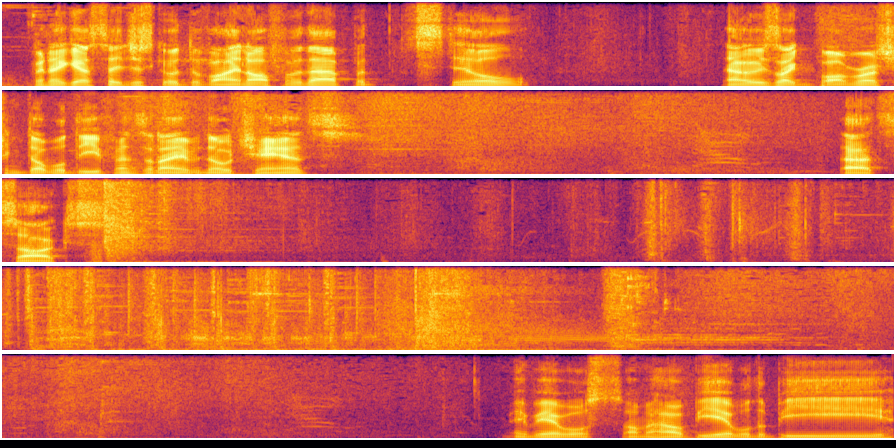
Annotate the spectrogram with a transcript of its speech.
I mean, I guess I just go divine off of that, but still. Now he's like bum rushing double defense and I have no chance. That sucks. Maybe I will somehow be able to be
